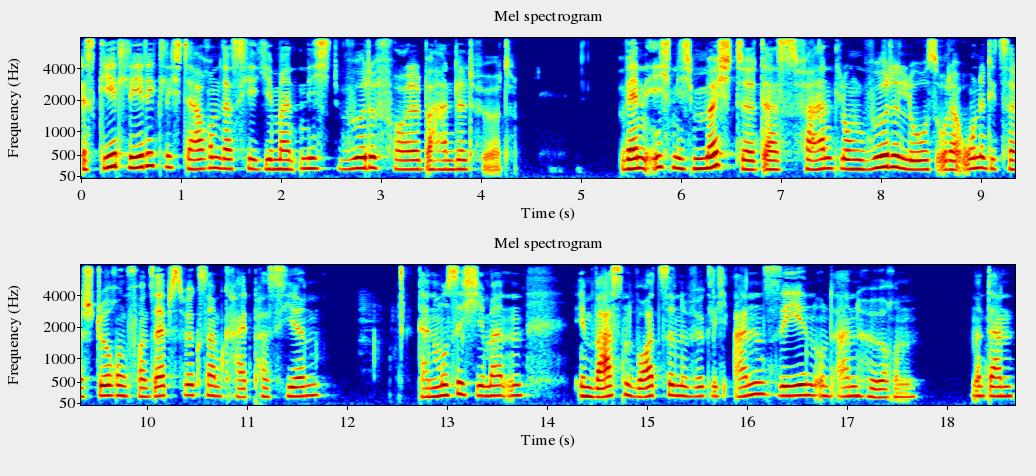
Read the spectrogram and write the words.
Es geht lediglich darum, dass hier jemand nicht würdevoll behandelt wird. Wenn ich nicht möchte, dass Verhandlungen würdelos oder ohne die Zerstörung von Selbstwirksamkeit passieren, dann muss ich jemanden im wahrsten Wortsinne wirklich ansehen und anhören. Und dann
